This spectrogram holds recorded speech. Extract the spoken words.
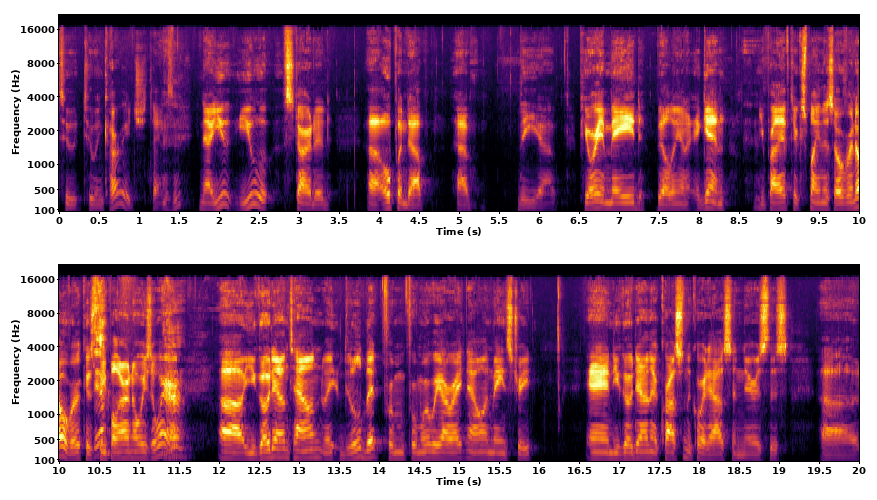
to to encourage things. Mm-hmm. Now, you you started, opened up uh, the uh, Peoria Made building, and again, you probably have to explain this over and over because Yeah. people aren't always aware. Uh, you go downtown a little bit from from where we are right now on Main Street, and you go down there crossing the courthouse, and there's this uh,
